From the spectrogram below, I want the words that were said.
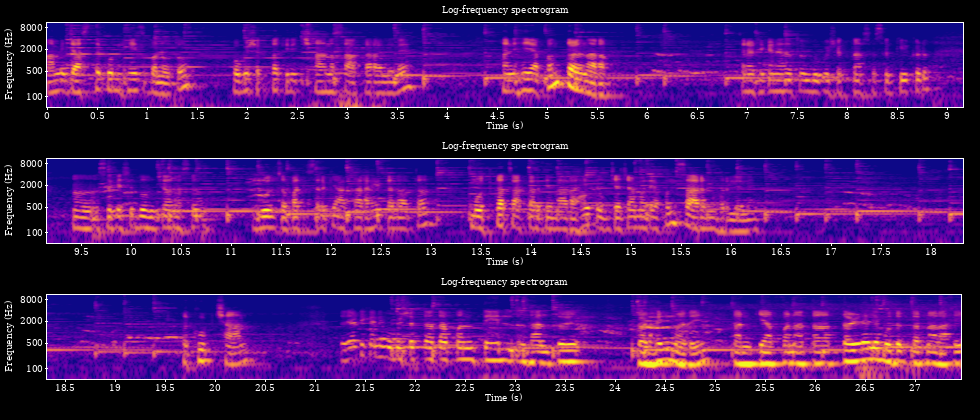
आम्ही जास्त करून हेच बनवतो. बघू शकता किती छान असा आकार आलेला आहे. आणि हे आपण तळणार आहोत. तर या ठिकाणी आता तुम्ही बघू शकता असं सगळीकडं सगळे असे दोन चार असं गोल चपातीसारखे आकार आहे त्याला आता मोदकाचा आकार देणार आहे. तर ज्याच्यामध्ये आपण सारण भरलेलं आहे. तर खूप छान. तर या ठिकाणी बघू शकता आता आपण तेल घालतोय. कढाईमध्ये कारण की आपण आता तळलेले मोदक करणार आहे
